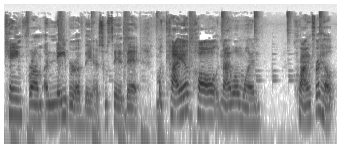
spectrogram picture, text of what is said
came from a neighbor of theirs who said that Ma'Khia called 911 crying for help,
